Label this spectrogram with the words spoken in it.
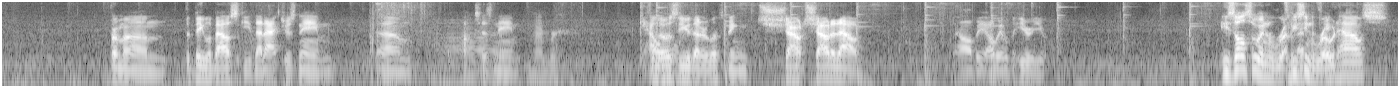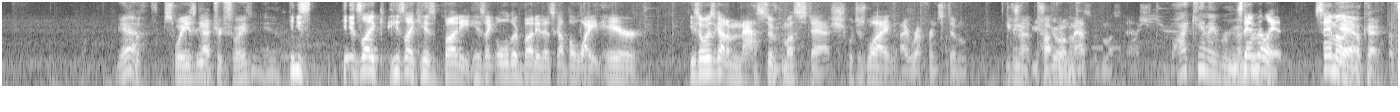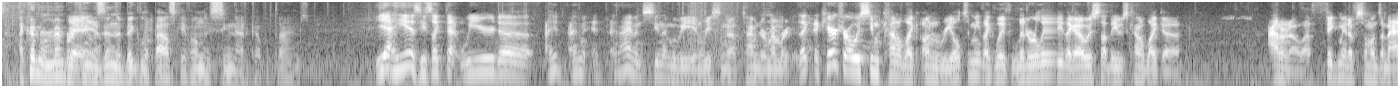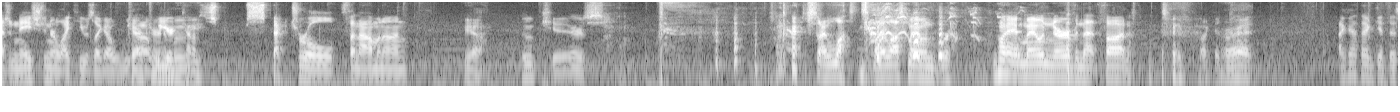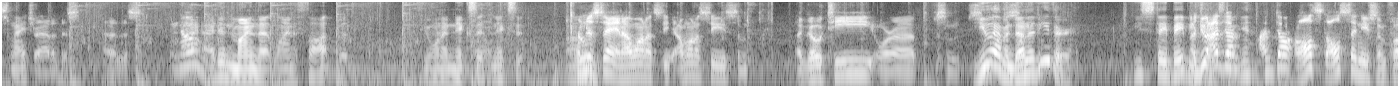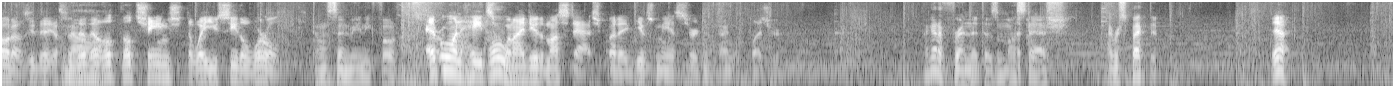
From um the Big Lebowski, that actor's name. Um, what's his uh, name? Remember. For those of you that are listening, shout shout it out. I'll be I'll be able to hear you. He's also in. Have you seen Telepathy. Roadhouse Yeah, with Swayze? Patrick Swayze. Yeah. He's he's like he's like his buddy. He's like older buddy that's got the white hair. He's always got a massive mustache, which is why I referenced him. You You're should, not you should grow a talking about- massive mustache. Why can't I remember? Sam Elliott. Sam Elliott. Yeah, okay. I couldn't remember Yeah, if he yeah, was in the Big Lebowski. I've only seen that a couple times. But... Yeah, he is. He's like that weird. Uh, I, I and I haven't seen that movie in recent enough time to remember. Like the character always seemed kind of like unreal to me. Like like literally. Like I always thought that he was kind of like a. I don't know, a figment of someone's imagination, or like he was like a, w- a Character in a weird kind of movie. s- spectral phenomenon. Yeah. Who cares? I lost. I lost my own my, my own nerve in that thought. Fuck it. All right. I gotta get this nitro out of this. Out of this. No. I, I didn't mind that line of thought, but if you want to nix it, nix it. I'm just um, saying, I want to see, I want to see some, a goatee or a some. You some- haven't done it either. You stay baby. Dude, I've done. I've done. I'll, I'll send you some photos. They- No. they'll, they'll change the way you see the world. Don't send me any photos. Everyone hates Whoa. when I do the mustache, but it gives me a certain kind of pleasure. I got a friend that does a mustache. I respect it. Yeah,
